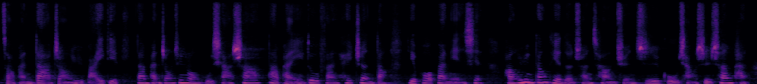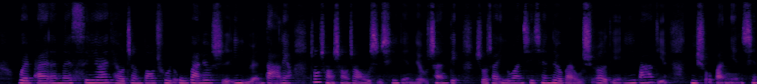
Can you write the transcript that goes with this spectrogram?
早盘大涨逾百点，但盘中金融股下杀，大盘一度翻黑震荡，跌破半年线。航运、钢铁等船厂全指股强势撑盘。尾盘 MSCI 调整爆出了五百六十亿元大量，中场上涨五十七点六三点，收在一万七千六百五十二点一八点，逆守半年线，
